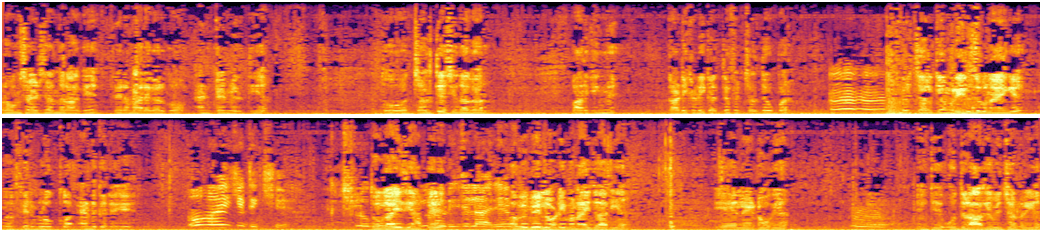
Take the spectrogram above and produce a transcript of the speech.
रोम साइड से अंदर आके फिर हमारे घर को एंट्री मिलती है। तो चलते सीधा घर पार्किंग में गाड़ी खड़ी करते फिर चलते ऊपर। फिर चल के हम रील्स बनाएँगे और फिर ब्लॉग को एंड करेंगे। और ये देखिए कुछ लोग तो guys, यहाँ पे जला रहे हैं। अभी भी लोहड़ी बनाई जा रही है। ये लेट हो गया। हम्म, क्योंकि उधर आगे भी चल रही है।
